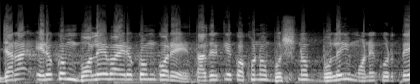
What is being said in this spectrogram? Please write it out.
যারা এরকম বলে বা এরকম করে, তাদেরকে কখনো বৈষ্ণব বলেই মনে করতে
